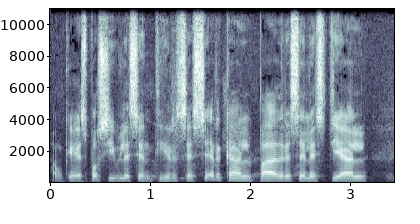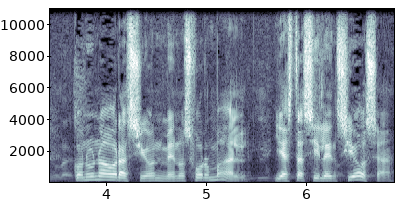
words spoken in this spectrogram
Aunque es posible sentirse cerca al Padre Celestial, con una oración menos formal y hasta silenciosa,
